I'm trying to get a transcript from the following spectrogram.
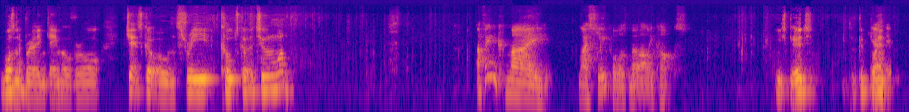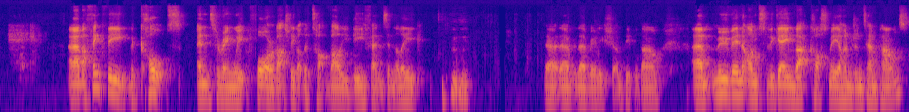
Wasn't a brilliant game overall. Jets go 0 3, Colts go to 2 and 1. I think my my sleeper was Mo Alie-Cox. He's good. Good Yeah. Um, I think the the Colts entering week four have actually got the top value defense in the league. Mhm. They're, they're, they're really shutting people down. Um, moving on to the game that cost me 110 pounds.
